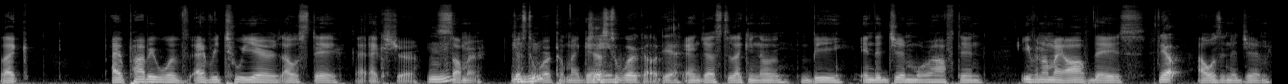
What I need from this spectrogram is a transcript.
Like, I probably would every two years I would stay at extra Mhm. summer just Mhm. to work on my game Just to work out, yeah. and just to like you know be in the gym more often. Even on my off days, Yep. I was in the gym.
